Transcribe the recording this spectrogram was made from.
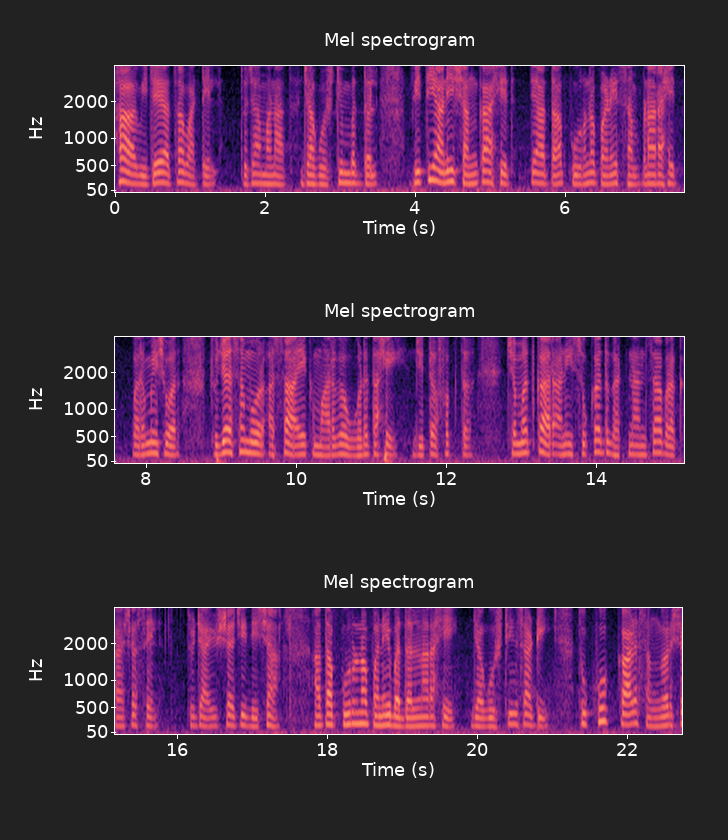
हा विजयाचा वाटेल. तुझ्या मनात ज्या गोष्टींबद्दल भीती आणि शंका आहेत त्या आता पूर्णपणे संपणार आहेत. परमेश्वर तुझ्यासमोर असा एक मार्ग उघडत आहे जिथं फक्त चमत्कार आणि सुखद घटनांचा प्रकाश असेल. तुझ्या आयुष्याची दिशा आता पूर्णपणे बदलणार आहे. ज्या गोष्टींसाठी तू खूप काळ संघर्ष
